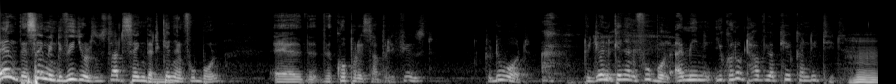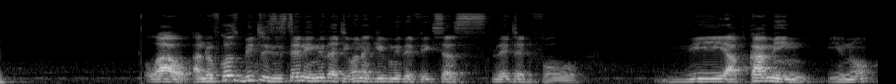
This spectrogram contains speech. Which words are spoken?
Then the same individuals who start saying that Kenyan football, uh, the, the corporates have refused to To do what? to join Kenyan football. I mean, you cannot have your cake and eat it. Wow. And of course, Beatrice is telling me that you want to give me the fixtures slated for the upcoming, you know,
